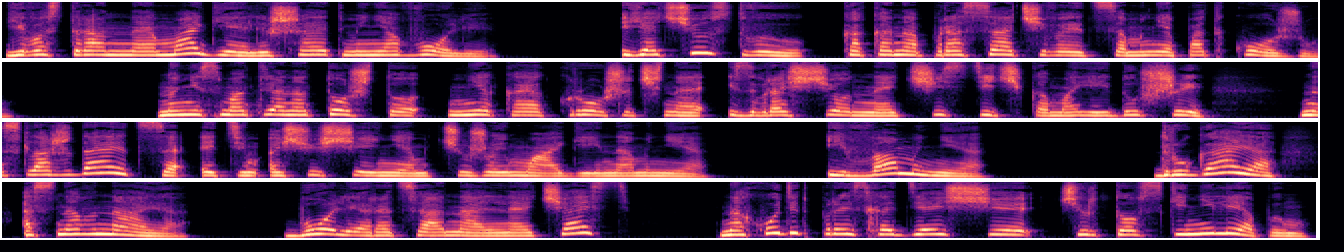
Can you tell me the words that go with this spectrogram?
Его странная магия лишает меня воли. Я чувствую, как она просачивается мне под кожу. Но несмотря на то, что некая крошечная извращенная частичка моей души наслаждается этим ощущением чужой магии на мне и во мне, другая, основная, более рациональная часть находит происходящее чертовски нелепым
